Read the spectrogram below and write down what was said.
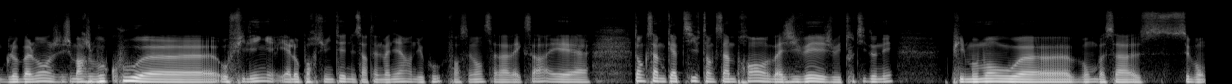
globalement, je marche beaucoup euh, au feeling et à l'opportunité d'une certaine manière. Du coup, forcément, ça va avec ça. Et euh, tant que ça me captive, tant que ça me prend, bah, j'y vais et je vais tout y donner. Puis le moment où euh, bon bah ça c'est bon,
